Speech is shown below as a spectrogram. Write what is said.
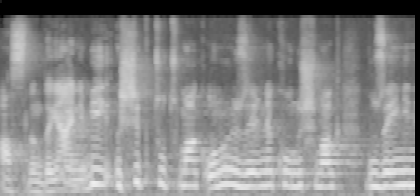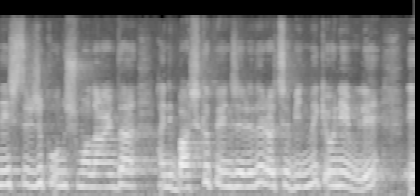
aslında. Yani bir ışık tutmak, onun üzerine konuşmak, bu zenginleştirici konuşmalarda hani başka pencereler açabilmek önemli. E,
